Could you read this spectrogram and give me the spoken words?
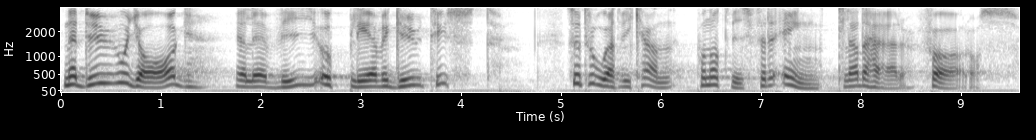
När du och jag, eller vi, upplever Gud tyst, så tror jag att vi kan på något vis förenkla det här för oss.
